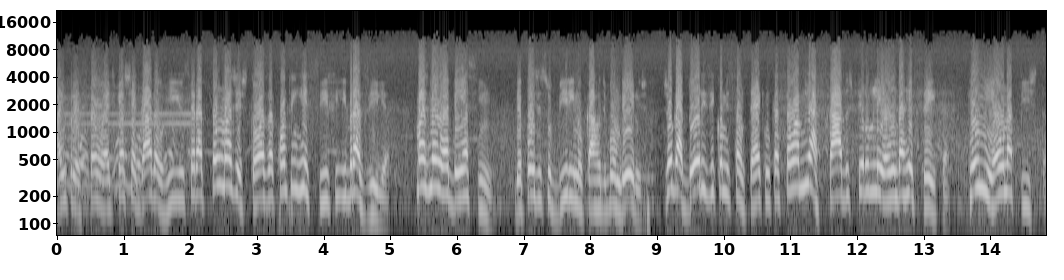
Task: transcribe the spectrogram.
A impressão é de que a chegada ao Rio será tão majestosa quanto em Recife e Brasília. Mas não é bem assim. Depois de subirem no carro de bombeiros, jogadores e comissão técnica são ameaçados pelo leão da Receita. Reunião na pista.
